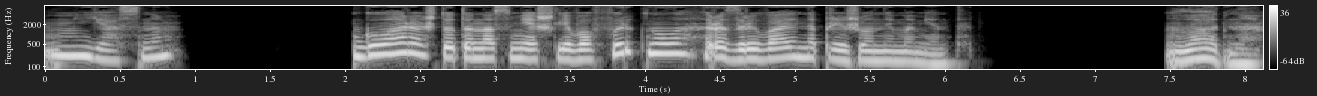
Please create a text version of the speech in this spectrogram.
«Ясно». Гуара что-то насмешливо фыркнула, разрывая напряженный момент. «Ладно».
